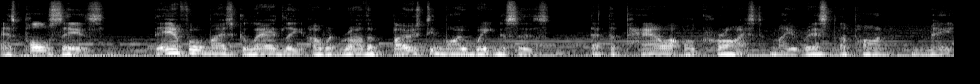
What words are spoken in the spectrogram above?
As Paul says, Therefore, most gladly, I would rather boast in my weaknesses, that the power of Christ may rest upon me.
